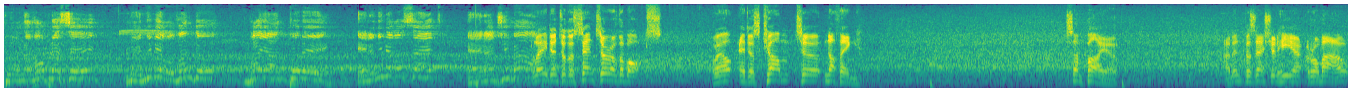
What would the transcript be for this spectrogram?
Pour le remplacer, le numéro 22, Bryan Pelé. Et le numéro 7, El Adjiba. Played into the centre of the box. Well, it has come to nothing. Sampaio. And in possession here, Romao.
